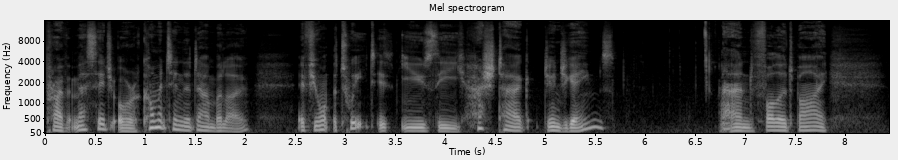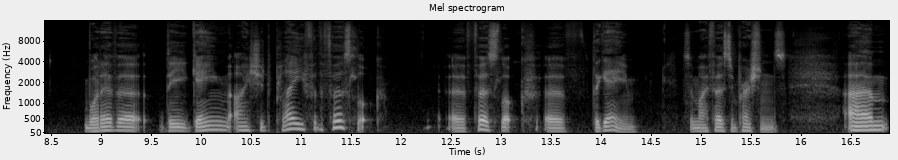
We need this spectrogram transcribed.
private message or a comment in the down below. If you want the tweet, use the hashtag GingerGames and followed by whatever the game I should play for the first look. Uh, first look of the game. So my first impressions. Um,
